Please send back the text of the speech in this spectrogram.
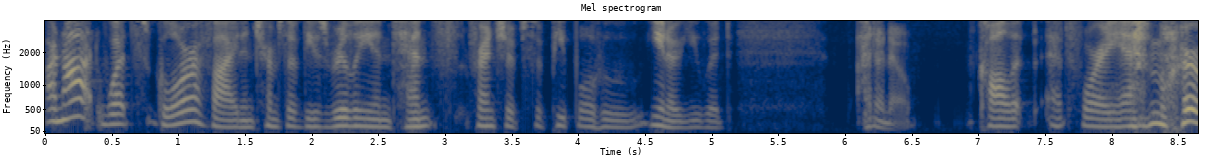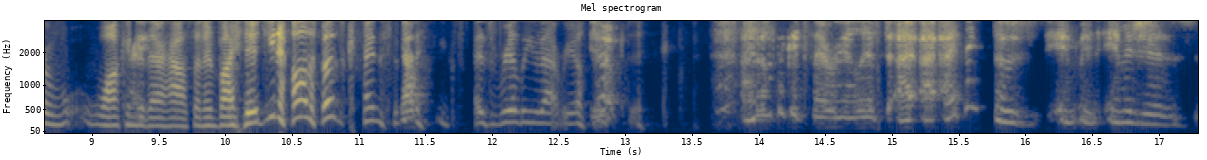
are not what's glorified in terms of these really intense friendships of people who you know you would I don't know call it at 4 a.m. or walk into right. their house uninvited you know all those kinds of yeah. things is really that realistic. Yeah. I don't think it's that realistic. I, I, I think those Im- images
